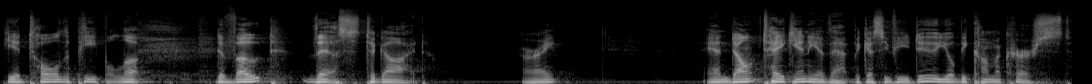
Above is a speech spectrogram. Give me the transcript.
He had told the people, look, devote this to God. All right? And don't take any of that because if you do, you'll become accursed.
